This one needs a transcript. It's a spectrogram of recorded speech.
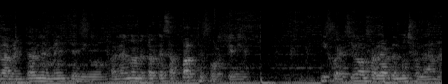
Lamentablemente, digo, ojalá no me toque esa parte porque, híjole, sí vamos a hablar de mucha lana.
